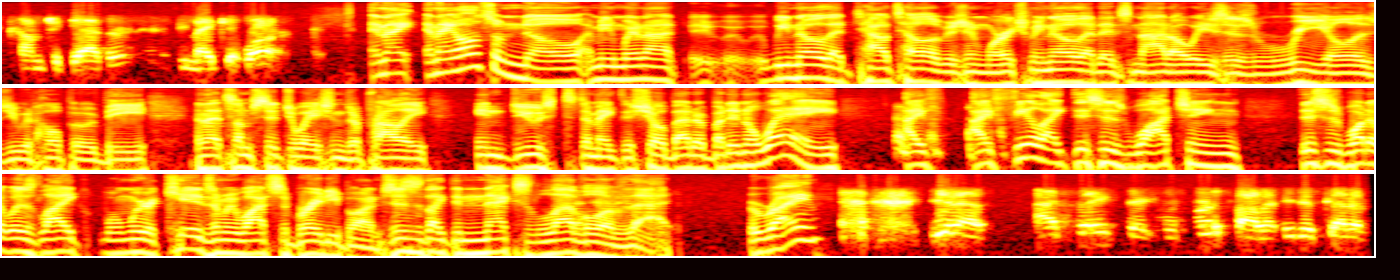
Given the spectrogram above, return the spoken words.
to come together and we make it work. And I and I also know. I mean, we're not. We know that how television works. We know that it's not always as real as you would hope it would be, and that some situations are probably induced to make the show better. But in a way, I I feel like this is watching. This is what it was like when we were kids and we watched the Brady Bunch. This is like the next level of that, right? You know, I think that first of all, let me just kind of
